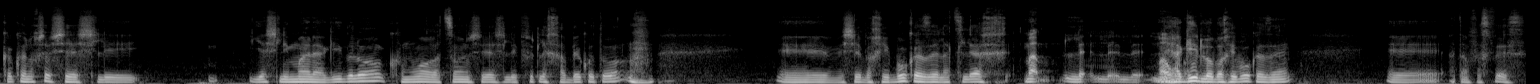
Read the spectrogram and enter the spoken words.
קודם כל, אני חושב שיש לי, יש לי מה להגיד לו, כמו הרצון שיש לי פשוט לחבק אותו, אה, ושבחיבוק הזה להצליח מה, ל, ל, ל, מה להגיד הוא? לו בחיבוק הזה, אה, אתה מפספס.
